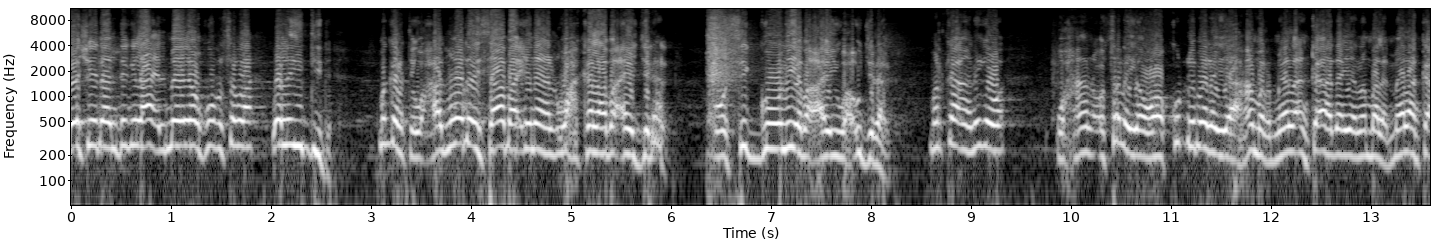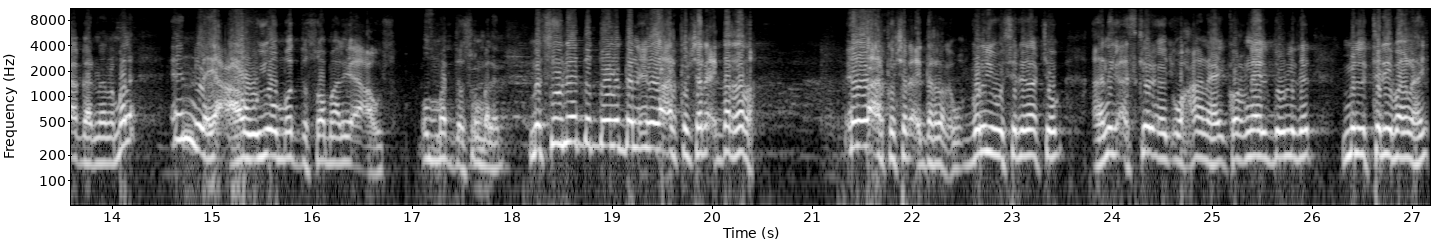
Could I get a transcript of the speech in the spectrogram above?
meesheedaan degi lahaa ilmaheygaan ku urursan lahaa waa la ii diiday ma garatay waxaad moodaysaaba inaan wax kalaba ay jiraan oo si gooniyaba ay wax u jiraan. Marka aniga waxaan codsanayaa waa ku dhimanayaa xamar meel aan ka aadayana male meel aan ka aqaanana male in la caawiyo ummadda soomaaliya ay caawiso ummadda soomaaliya. Mas'uuliyadda dowladdan in la arko sharci darrada in la arko sharci darrada. Golihii wasiirada joog aniga askari waxaan ahay corneyl dowladeed military baan ahay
